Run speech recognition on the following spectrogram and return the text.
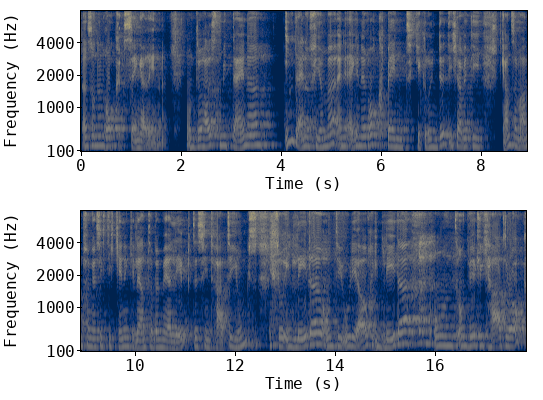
äh, sondern Rocksängerin. Und du hast mit deiner in deiner Firma eine eigene Rockband gegründet. Ich habe die ganz am Anfang, als ich dich kennengelernt habe, mehr erlebt. Das sind harte Jungs, so in Leder und die Uli auch in Leder und, und wirklich Hard Rock.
